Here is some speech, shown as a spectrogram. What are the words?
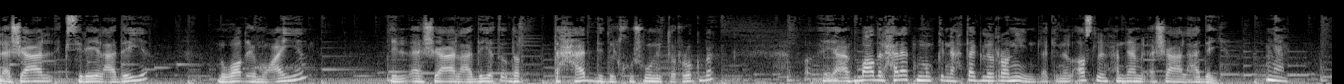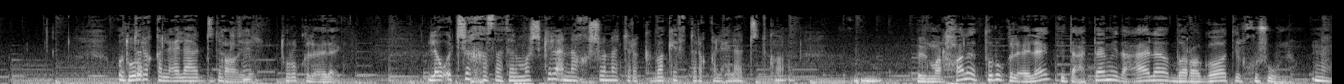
الأشعة الاكسريه العادية بوضع معين. الأشعة العادية تقدر تحدد الخشونة الركبة. يعني في بعض الحالات ممكن نحتاج للرنين لكن الأصل إن إحنا بنعمل أشعة العادية. نعم. وطرق العلاج دكتور؟ آه طرق العلاج. لو تشخصت المشكلة أنها خشونة ركبة كيف طرق العلاج تكون؟ بالمرحلة طرق العلاج بتعتمد على درجات الخشونة. نعم.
